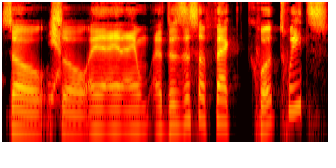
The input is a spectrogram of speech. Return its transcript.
So, Yeah. so and, and does this affect quote tweets?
